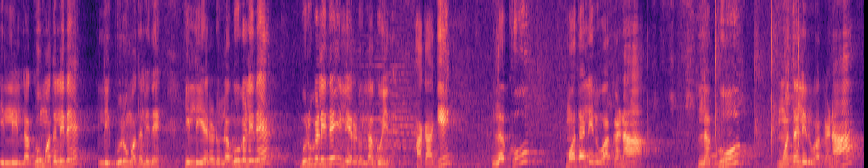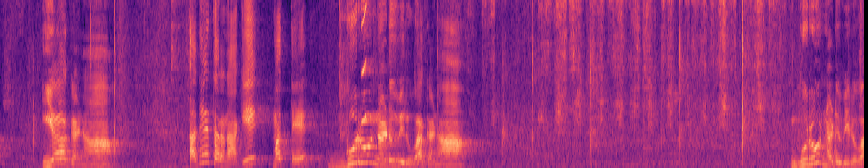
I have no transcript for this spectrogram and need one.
ಇಲ್ಲಿ ಲಘು ಮೊದಲಿದೆ, ಇಲ್ಲಿ ಗುರು ಮೊದಲಿದೆ. ಇಲ್ಲಿ ಎರಡು ಲಘುಗಳಿದೆ, ಗುರುಗಳಿದೆ, ಇಲ್ಲಿ ಎರಡು ಲಘು ಇದೆ. ಹಾಗಾಗಿ ಲಘು ಮೊದಲಿರುವ ಗಣ, ಲಘು ಮೊದಲಿರುವ ಗಣ, ಯ ಗಣ. ಅದೇ ಥರನಾಗಿ ಮತ್ತೆ ಗುರು ನಡುವಿರುವ ಗಣ. ಗುರು ನಡುವಿರುವ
